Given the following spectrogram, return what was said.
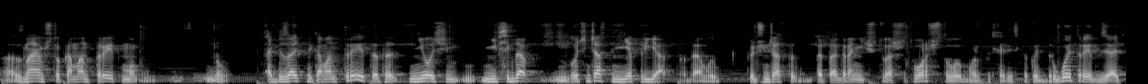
а, знаем, что command trait, ну, обязательный command trait это не очень, не всегда, очень часто неприятно, да, вы очень часто это ограничивает ваше творчество, вы, может быть, хотите какой-то другой trait взять.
